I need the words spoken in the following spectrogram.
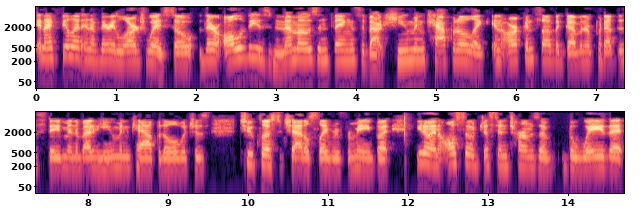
and I feel that in a very large way. So there are all of these memos and things about human capital. Like in Arkansas, the governor put out this statement about human capital, which is too close to chattel slavery for me. But, you know, and also just in terms of the way that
